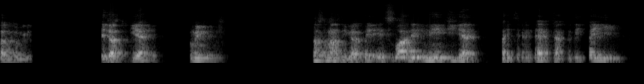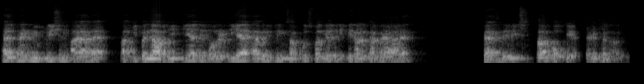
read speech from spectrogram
ਲੱਗ ਜੋ ਵੀਡੀਓ ਇਹ ਜਸਟ ਕੀ ਹੈ, ਤੁਹਾਨੂੰ ਦੱਸਣਾ ਸੀਗਾ ਤੇ ਇਸ ਵਾਰ ਜਿਹੜੀ ਮੇਨ ਚੀਜ਼ ਹੈ ਸਾਇੰਸ ਐਂਡ ਟੈਕ ਚੱਕ ਦੀ ਪਈ ਹੈਲਥ ਐਂਡ ਨਿਊਟ੍ਰੀਸ਼ਨ ਆਇਆ ਹੈ। ਬਾਕੀ ਪੰਜਾਬ ਜੀਕੇ ਹੈ ਤੇ ਪੋਲਿਟੀ ਹੈ ਐਵਰੀਥਿੰਗ ਸਭ ਕੁਝ ਵਧੀਆ ਤਰੀਕੇ ਨਾਲ ਚੱਲ ਰਿਹਾ ਹੈ। ਬੈਚ ਦੇ ਵਿੱਚ ਸਭ ਓਕੇ ਹੈ ਟੈਨਸ਼ਨ ਨਾ ਲਓ।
